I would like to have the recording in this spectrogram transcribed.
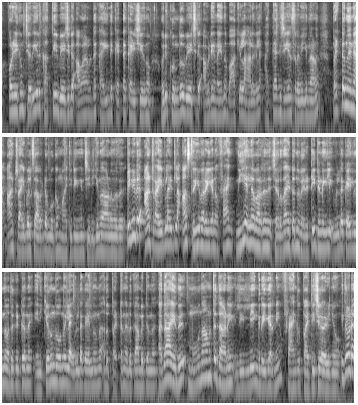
അപ്പോഴേക്കും ചെറിയൊരു കത്തി ഉപയോഗിച്ചിട്ട് അവളുടെ കൈയിന്റെ കെട്ട കഴിച്ചിരുന്നു. ഒരു കുന്ത ഉപയോഗിച്ചിട്ട് അവിടെ ഉണ്ടായിരുന്ന ബാക്കിയുള്ള ആളുകളെ അറ്റാക്ക് ചെയ്യാൻ ശ്രമിക്കുന്നതാണ്. പെട്ടെന്ന് തന്നെ ആ ട്രൈബൽസ് അവരുടെ മുഖം മാറ്റിയിട്ട് ഇങ്ങനെ ചിരിക്കുന്നത് കാണുന്നത് പിന്നീട് ആ ട്രൈബൽ ആയിട്ടുള്ള ആ സ്ത്രീ പറയുകയാണ് ഫ്രാങ്ക് നീയല്ലേ പറഞ്ഞത്? ചെറുതായിട്ടൊന്ന് വരട്ടിയിട്ടുണ്ടെങ്കിൽ ഇവളുടെ കയ്യിൽ നിന്നും അത് കിട്ടുമെന്ന് എനിക്കൊന്നും തോന്നില്ല ഇവളുടെ കയ്യിൽ നിന്ന് അത് പെട്ടെന്ന് എടുക്കാൻ പറ്റുന്നു അതായത് മൂന്നാമത്തെ തവണയും ലില്ലിയും ഗ്രീഗറിനെയും ഫ്രാങ്ക് പറ്റിച്ചു കഴിഞ്ഞു. ഇതോടെ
